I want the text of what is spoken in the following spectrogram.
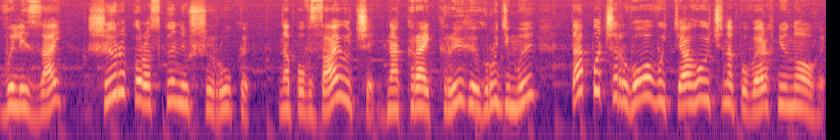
вилізай, широко розкинувши руки, наповзаючи на край криги грудьми та почергово витягуючи на поверхню ноги.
